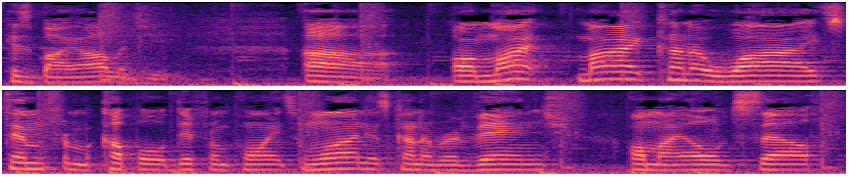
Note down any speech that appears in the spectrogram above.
his biology uh, on my my kind of why stems from a couple different points. One is kind of revenge on my old self.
